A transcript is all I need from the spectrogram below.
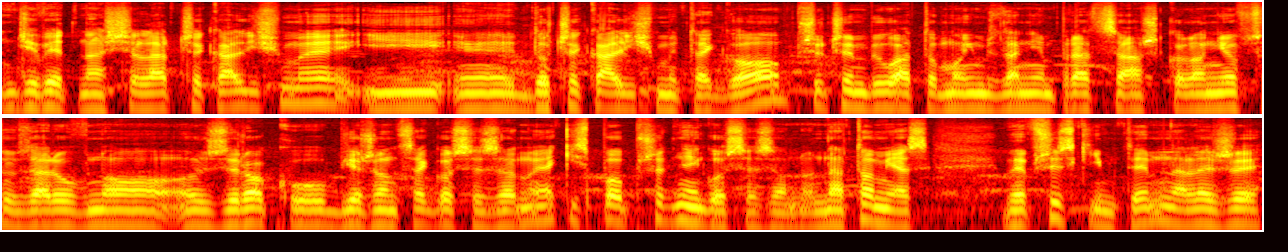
19 lat czekaliśmy i e, doczekaliśmy tego, przy czym była to moim zdaniem praca szkoleniowców zarówno z roku bieżącego sezonu, jak i z poprzedniego sezonu. Natomiast we wszystkim tym należy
